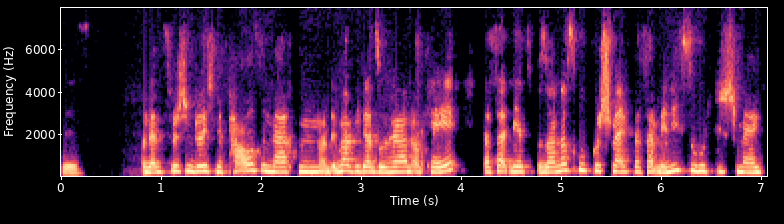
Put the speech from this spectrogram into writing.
bist. Und dann zwischendurch eine Pause machen und immer wieder so hören, okay, was hat mir jetzt besonders gut geschmeckt, was hat mir nicht so gut geschmeckt.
